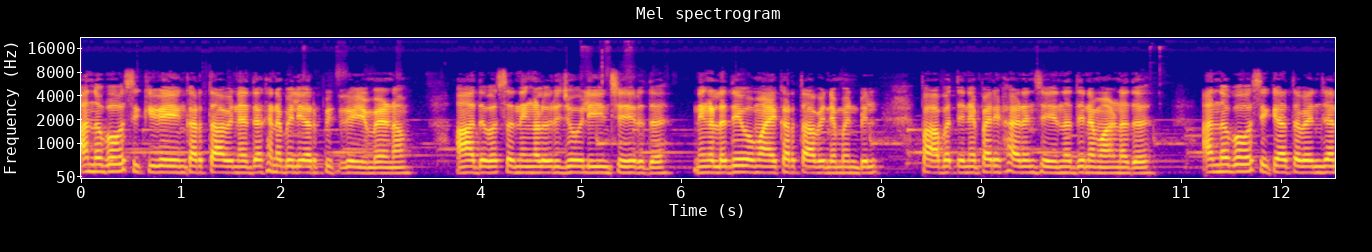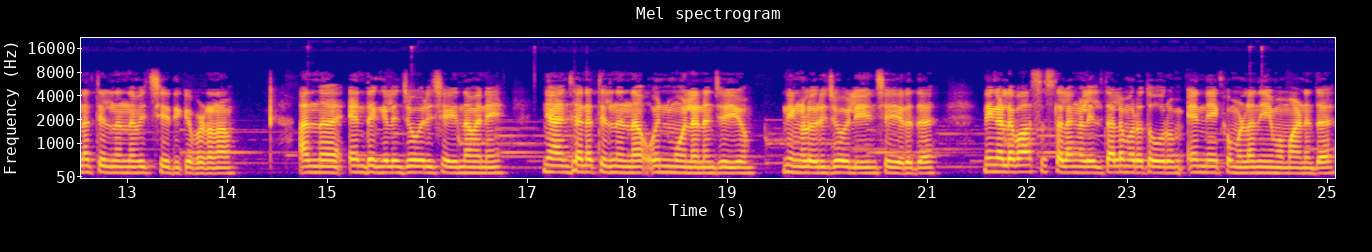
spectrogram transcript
അന്ന് ഉപവസിക്കുകയും കർത്താവിന് ദഹനബലി അർപ്പിക്കുകയും വേണം. ആ ദിവസം നിങ്ങൾ ഒരു ജോലിയും ചെയ്യരുത്. നിങ്ങളുടെ ദൈവമായ കർത്താവിന്റെ മുൻപിൽ പാപത്തിന് പരിഹാരം ചെയ്യുന്ന ദിനമാണത്. അന്ന് ഉപവസിക്കാത്തവൻ ജനത്തിൽ നിന്ന് വിച്ഛേദിക്കപ്പെടണം. അന്ന് എന്തെങ്കിലും ജോലി ചെയ്യുന്നവനെ ഞാൻ ജനത്തിൽ നിന്ന് ഉന്മൂലനം ചെയ്യും. നിങ്ങളൊരു ജോലിയും ചെയ്യരുത്. നിങ്ങളുടെ വാസസ്ഥലങ്ങളിൽ തലമുറ തോറും എന്നേക്കുമുള്ള നിയമമാണിത്.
